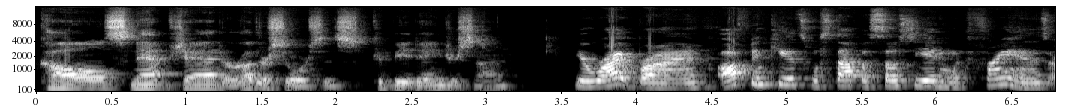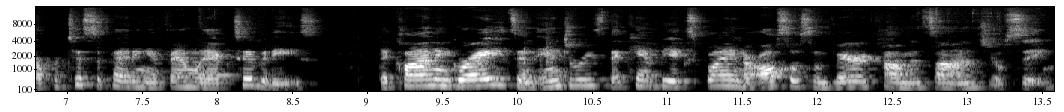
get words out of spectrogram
calls, Snapchat, or other sources could be a danger sign. You're right, Brian. Often kids will stop associating with friends or participating in family activities Declining grades and injuries that can't be explained are also some very common signs you'll see.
